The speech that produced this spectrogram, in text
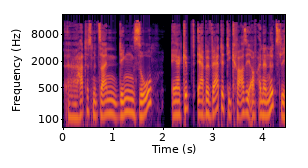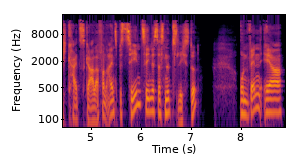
äh, hat es mit seinen Dingen so, er gibt, er bewertet die quasi auf einer Nützlichkeitsskala von 1 bis 10. 10 ist das Nützlichste. Und wenn er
